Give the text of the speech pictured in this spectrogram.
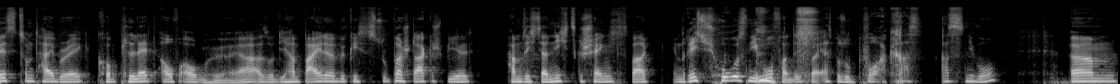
bis zum Tiebreak komplett auf Augenhöhe. Ja? Also die haben beide wirklich super stark gespielt, haben sich da nichts geschenkt. Es war ein richtig hohes Niveau, fand ich. War erstmal so, boah, krass, krasses Niveau. Ähm,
